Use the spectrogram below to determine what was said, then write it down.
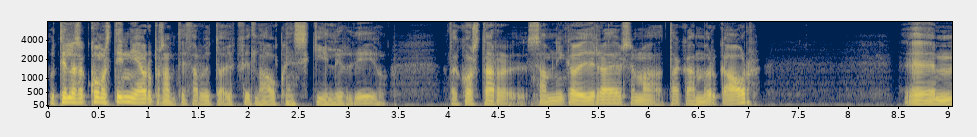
nú til þess að komast inn í Európa-samtið þarf þetta að uppfylla ákveðin skilirði og þetta kostar samninga viðræður sem að taka mörg ár. Um,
